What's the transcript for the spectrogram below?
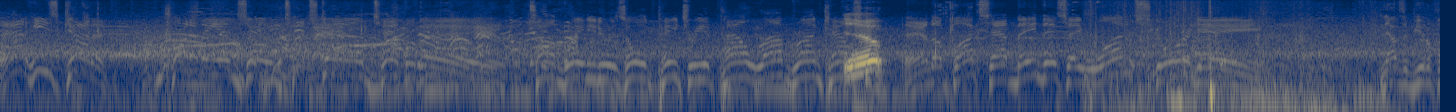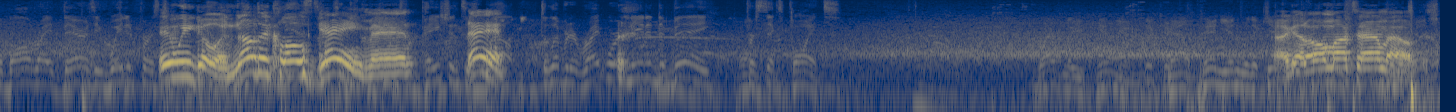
And he's got it. Caught in the end zone. Touchdown, Tampa Bay. Tom Brady to his old Patriot pal, Rob Gronkowski. Yep. And the Bucks have made this a one-score game. And that was a beautiful ball right there as he waited for his Here we go. Another close game, man. Damn. well. Delivered it right where it needed to be for six points. Bradley Pinion, the. Now Pinion with a kick. I got all my timeouts.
